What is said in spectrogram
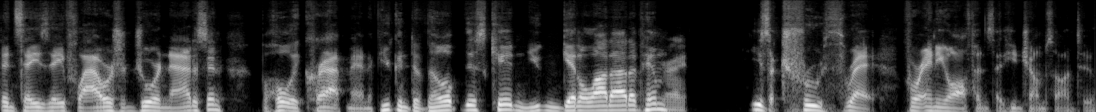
than say Zay Flowers or Jordan Addison. But holy crap, man, if you can develop this kid and you can get a lot out of him, right. he's a true threat for any offense that he jumps onto.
